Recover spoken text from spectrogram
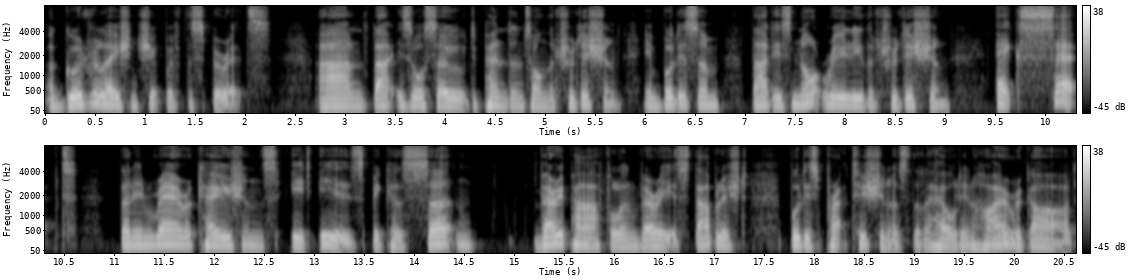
a good relationship with the spirits. And that is also dependent on the tradition. In Buddhism, that is not really the tradition, except that in rare occasions it is, because certain very powerful and very established Buddhist practitioners that are held in high regard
